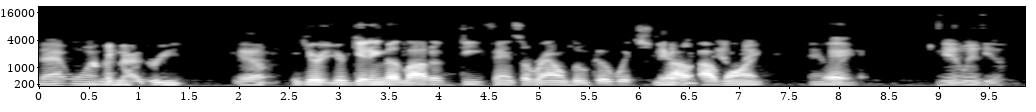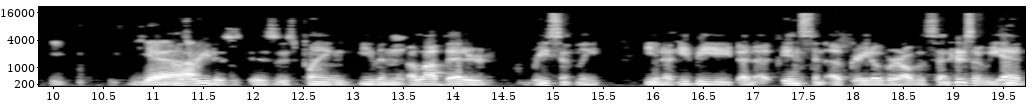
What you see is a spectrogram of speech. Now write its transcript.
that one. Like Naz Reid. Yeah. You're you're getting a lot of defense around Luka, which Yeah. I, I and want. length, and Hey. Yeah, Lynn, yeah. Yeah, Naz Reid is, is is playing even a lot better recently. You know, he'd be an uh, instant upgrade over all the centers that we had.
